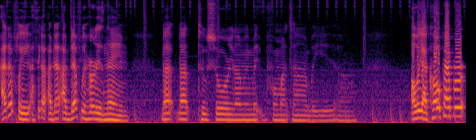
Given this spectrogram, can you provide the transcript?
I definitely, I think I, have I've definitely heard his name. Not not too sure, you know what I mean, maybe before my time, but yeah. Uh, oh, we got Culpepper.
